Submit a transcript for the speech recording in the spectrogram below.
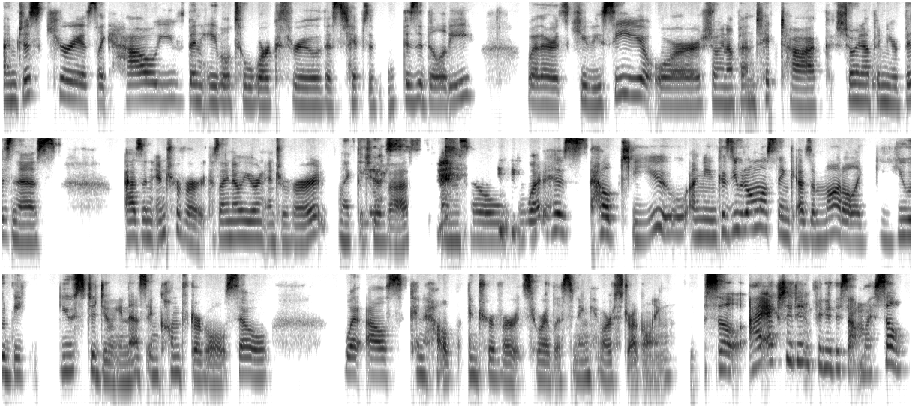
I'm just curious, like how you've been able to work through this types of visibility whether it's QVC or showing up on TikTok, showing up in your business as an introvert, because I know you're an introvert, like the yes. two of us. And so, what has helped you? I mean, because you would almost think as a model, like you would be used to doing this and comfortable. So, what else can help introverts who are listening who are struggling? So, I actually didn't figure this out myself,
